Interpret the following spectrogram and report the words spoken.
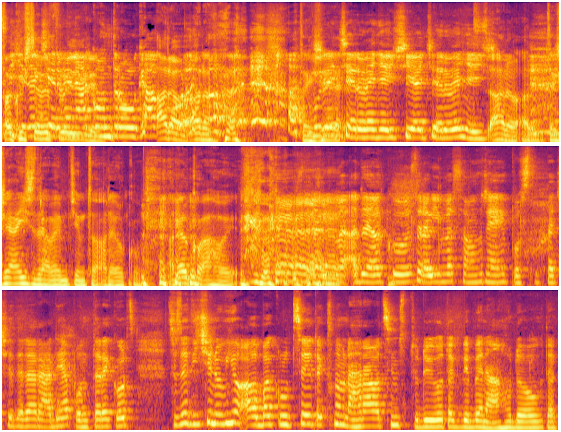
Pak už ta červená vypnu. kontrolka. Ano, ano. A Takže- bude červenější a červenější. Ano, ano, takže já jí zdravím tímto Adelku. Adelku, ahoj. Zdravíme Adélku, zdravíme samozřejmě posluchače teda Rádia Ponte Records. Co se týče nového Alba kluci, tak jsme v nahrávacím studiu, tak kdyby náhodou, tak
